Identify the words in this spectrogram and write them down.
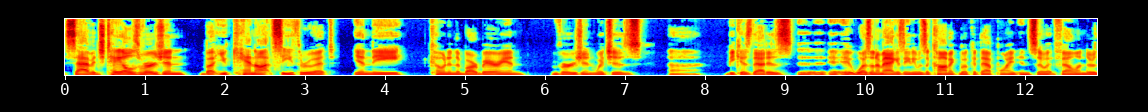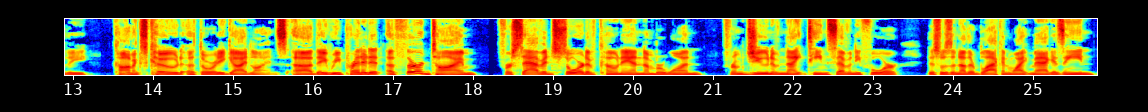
savage tales version but you cannot see through it in the conan the barbarian version which is uh, because that is uh, it wasn't a magazine it was a comic book at that point and so it fell under the comics code authority guidelines uh, they reprinted it a third time for Savage Sword of Conan number one from June of 1974. This was another black and white magazine.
